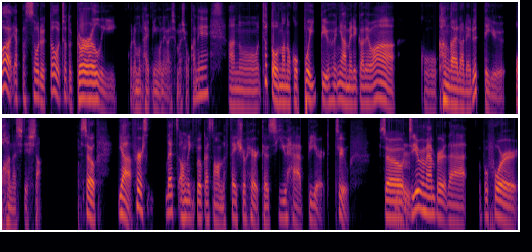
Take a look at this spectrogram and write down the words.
は、やっぱソルと、ちょっと yeah, first, let's only focus on the facial hair because you have beard too. So, hmm. do you remember that before,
